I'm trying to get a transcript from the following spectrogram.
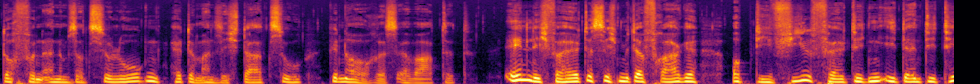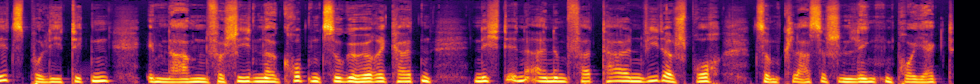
doch von einem Soziologen hätte man sich dazu genaueres erwartet. Ähnlich verhält es sich mit der Frage, ob die vielfältigen Identitätspolitiken im Namen verschiedener Gruppenzugehörigkeiten nicht in einem fatalen Widerspruch zum klassischen linken Projekt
